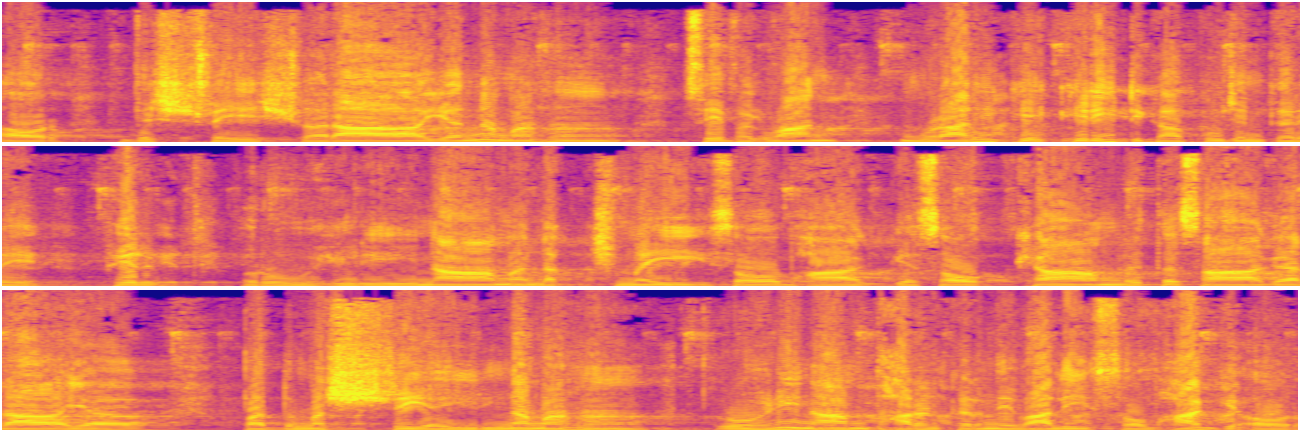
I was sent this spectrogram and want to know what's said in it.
और विश्वेश्वराय नमः से भगवान मुरारी के किरीट का पूजन करे। फिर रोहिणी नाम लक्ष्मी सौभाग्य सौख्यामृत सागराय पद्मश्री नमः रोहिणी नाम धारण करने वाली सौभाग्य और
